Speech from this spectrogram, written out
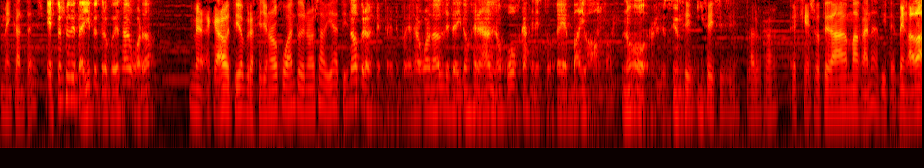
me encanta eso. Esto es un detallito, te lo puedes haber guardado. Me, claro, tío, pero es que yo no lo jugaba, entonces no lo sabía, tío. No, pero te, pero te podías haber guardado el detallito en general, ¿no? Juegos que hacen esto. Eh, Biohazard, ¿no? O sí, sí, sí, sí, claro, claro. Es que eso te da más ganas. Dices, venga, va.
